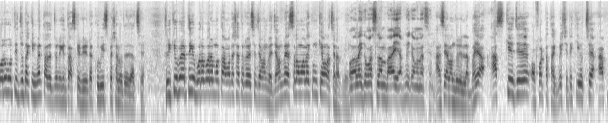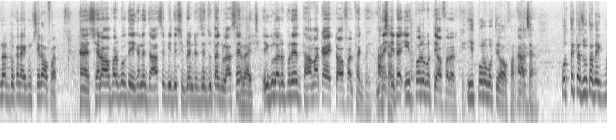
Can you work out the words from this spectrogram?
পরবর্তী জুতা কিনবেন তাদের জন্য কিন্তু আজকের ভিডিওটা খুবই স্পেশাল হতে যাচ্ছে। তো ইকো পেয়ার থেকে বরাবরের মতো আমাদের সাথে রয়েছে যেমন ভাই। যেমন ভাই আসসালামু আলাইকুম কেমন আছেন আপনি? ওয়ালাইকুম আসসালাম ভাই আপনি কেমন আছেন? আছি আলহামদুলিল্লাহ। ভাইয়া আজকে যে অফারটা থাকবে সেটা কি হচ্ছে আপনার দোকানে একদম সেরা অফার হ্যাঁ সেরা অফার বলতে এখানে যা আছে বিদেশি ব্র্যান্ডের যে জুতাগুলো আছে রাইট এগুলোর উপরে ধামাকা একটা অফার থাকবে। মানে আচ্ছা। এটা ঈদ পরবর্তী অফার আর কি। ঈদ পরবর্তী অফার হ্যাঁ, আচ্ছা। হ্যাঁ। প্রত্যেকটা জুতা দেখব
